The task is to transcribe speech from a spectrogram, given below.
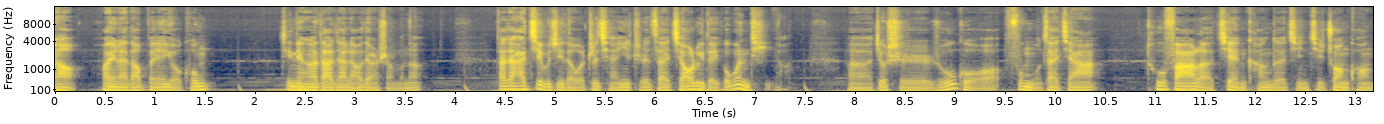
你好，欢迎来到本夜有空。今天和大家聊点什么呢？大家还记不记得我之前一直在焦虑的一个问题啊？呃，就是如果父母在家突发了健康的紧急状况，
